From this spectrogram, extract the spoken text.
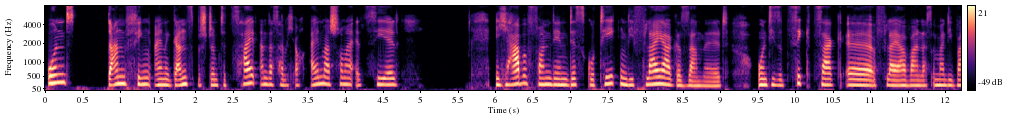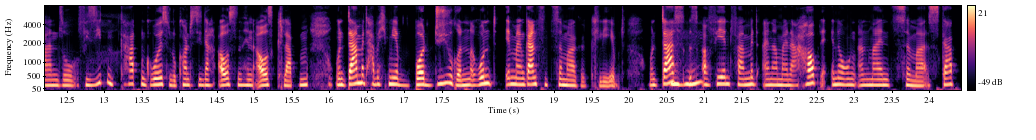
Und dann fing eine ganz bestimmte Zeit an, das habe ich auch einmal schon mal erzählt. Ich habe von den Diskotheken die Flyer gesammelt und diese Zickzack-Flyer äh, waren das immer, die waren so Visitenkartengröße und du konntest sie nach außen hin ausklappen und damit habe ich mir Bordüren rund in meinem ganzen Zimmer geklebt und das mhm. ist auf jeden Fall mit einer meiner Haupterinnerungen an mein Zimmer. Es gab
